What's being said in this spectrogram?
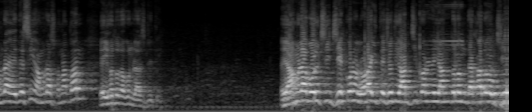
আমরা এদেশি, আমরা সনাতন, এই হতো তখন রাজনীতি। এই আমরা বলছি, যে কোনো লড়াইতে যদি আর্জি করেন এই আন্দোলন দেখাল, যে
